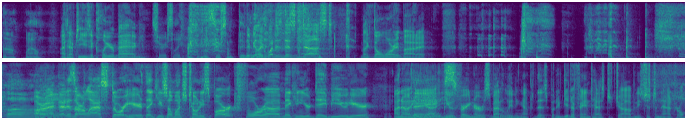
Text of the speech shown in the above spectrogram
oh well, I'd have to use a clear bag. seriously, is there something? They'd be like, "What is this dust?" like, don't worry about it. All right, that is our last story here. Thank you so much, Tony Spark, for uh, making your debut here. I know he uh, he was very nervous about it leading up to this, but he did a fantastic job, and he's just a natural.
